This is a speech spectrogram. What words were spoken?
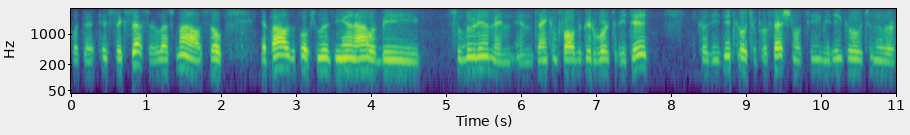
but the, his successor, Les Miles. So if I was the folks of Louisiana, I would be salute him and, and thank him for all the good work that he did because he did go to a professional team. He didn't go to another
